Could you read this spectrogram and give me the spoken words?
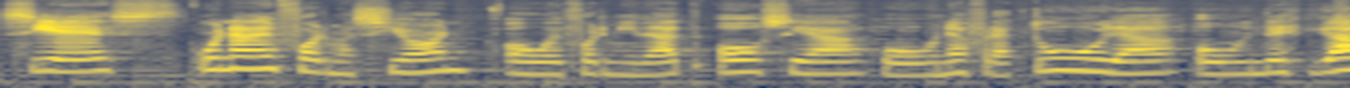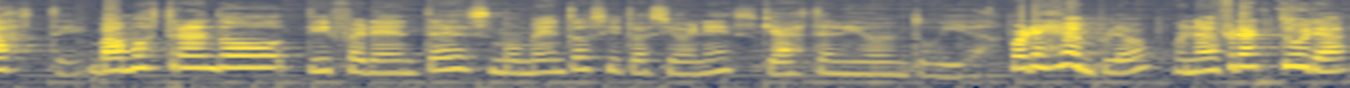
si es una deformación o deformidad ósea o una fractura o un desgaste va mostrando diferentes momentos, situaciones que has tenido en tu vida. Por ejemplo, una fractura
